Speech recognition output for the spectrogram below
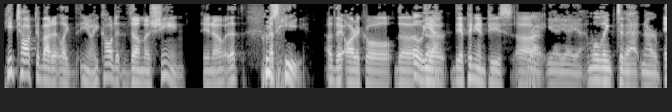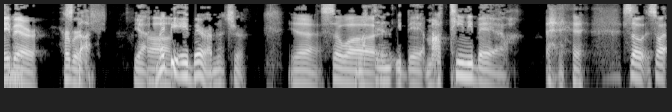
he talked about it like you know he called it the machine. You know that who's he? uh, the article, the oh the, yeah, the opinion piece. Uh, right. Yeah, yeah, yeah. And we'll link to that in our A Bear Herbert stuff. Yeah, it might be A Bear. I'm not sure. Yeah. So uh, Martin Bear, Martini Bear. so so I,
